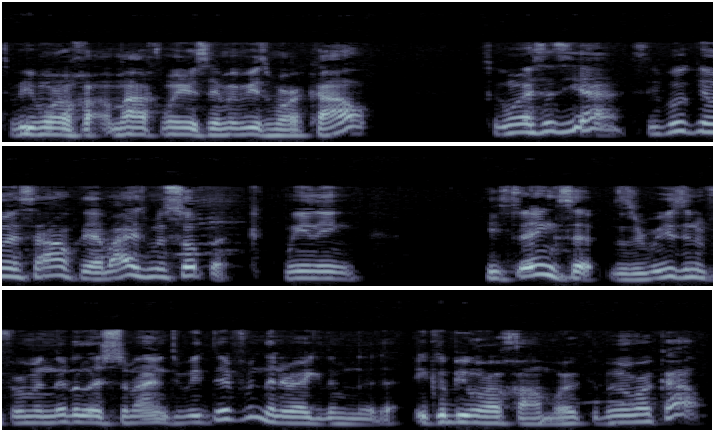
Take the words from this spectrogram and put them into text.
to be more machmir. You say maybe he's more kal. So Gemara says, yeah, sifukim esalchi. Abai is mesupik, meaning he thinks that there's a reason for menuda l'shamayim to be different than a regular menuda. It could be more chamor, it could be more kal.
